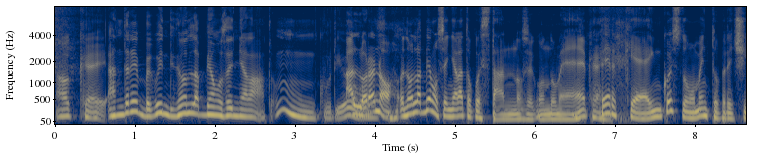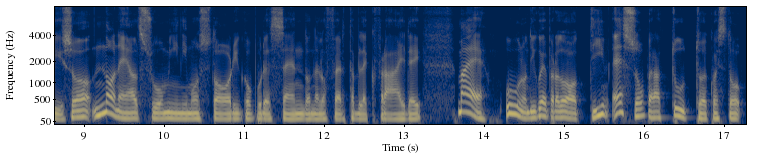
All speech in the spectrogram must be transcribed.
Ok andrebbe quindi non l'abbiamo segnalato. Mm, curioso. Allora no non l'abbiamo segnalato quest'anno secondo me okay. perché in questo momento preciso non è al suo minimo storico pur essendo nell'offerta Black Friday ma è uno di quei prodotti e soprattutto, e questo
